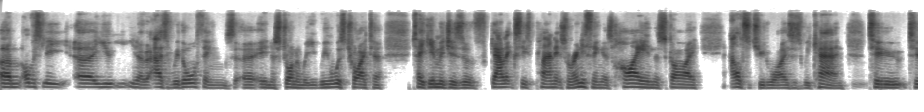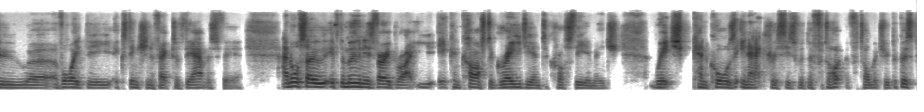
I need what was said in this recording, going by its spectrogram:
um, obviously uh, you you know as with all things uh, in astronomy, we always try to take images of galaxies, planets, or anything as high in the sky altitude wise as we can hmm. to to uh, avoid the extinction effect of the atmosphere. And also, if the moon is very bright, you, it can cast a gradient across the image, which can cause inaccuracies with the photo- photometry because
